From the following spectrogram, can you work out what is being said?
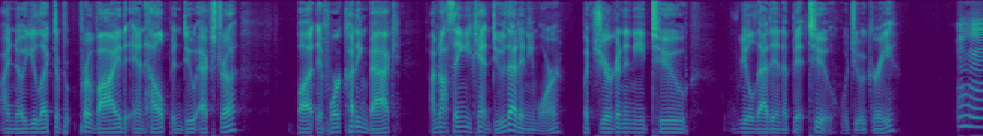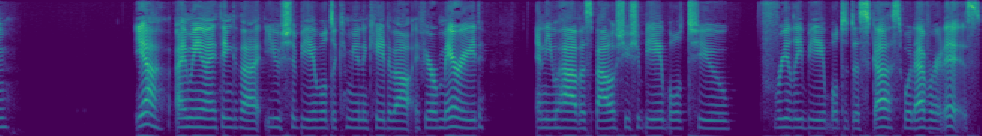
I know you like to pr- provide and help and do extra, but if we're cutting back, I'm not saying you can't do that anymore, but you're going to need to reel that in a bit too. Would you agree? Mhm. Yeah, I mean, I think that you should be able to communicate about if you're married and you have a spouse, you should be able to freely be able to discuss whatever it is.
